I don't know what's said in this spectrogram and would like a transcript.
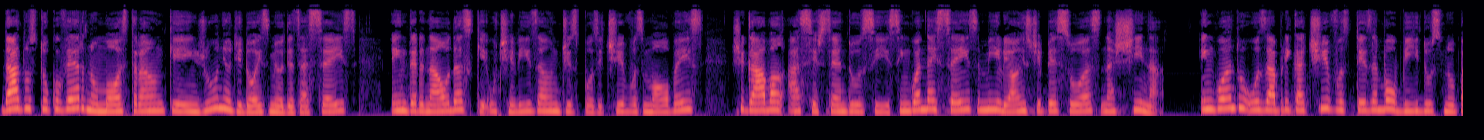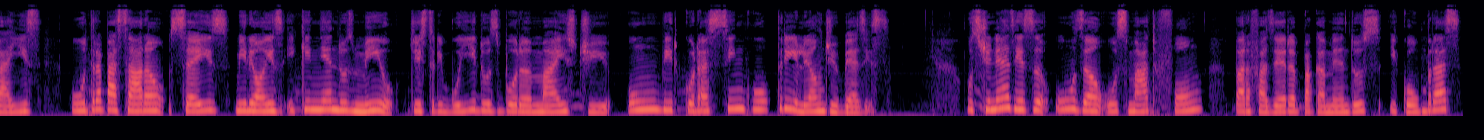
Dados do governo mostram que em junho de 2016, internautas que utilizam dispositivos móveis chegavam a 656 milhões de pessoas na China enquanto os aplicativos desenvolvidos no país ultrapassaram 6 milhões e 500 mil, distribuídos por mais de 1,5 trilhão de vezes. Os chineses usam o smartphone para fazer pagamentos e compras,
